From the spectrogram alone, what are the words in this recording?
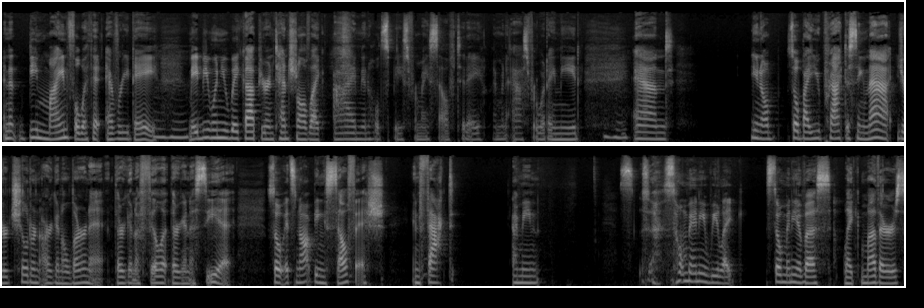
and it, be mindful with it every day. Mm-hmm. Maybe when you wake up, you're intentional of like, I'm going to hold space for myself today. I'm going to ask for what I need. Mm-hmm. And, you know, so by you practicing that, your children are going to learn it. They're going to feel it. They're going to see it. So it's not being selfish. In fact, I mean, so many we like, so many of us like mothers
